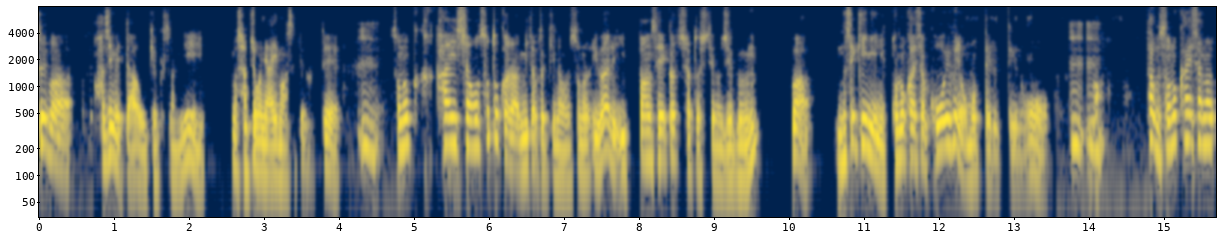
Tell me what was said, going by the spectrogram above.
例えば初めて会うお客さんに、まあ、社長に会いますってなってうん。その会社を外から見た時のそのいわゆる一般生活者としての自分は無責任にこの会社はこういうふうに思ってるっていうのをうんうん。あ多分その会社の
